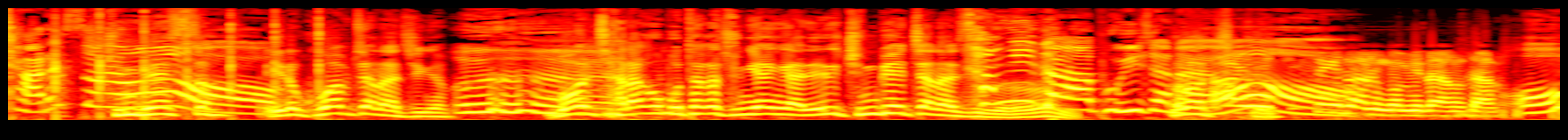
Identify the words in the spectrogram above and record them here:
잘했어요. 준비했어. 이런 고맙잖아, 지금. 뭘 잘하고 못하고 중요한 게 아니라 준비했잖아, 지금. 성의가 보이잖아요. 그렇죠. 생각하는 겁니다, 항상. 오,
